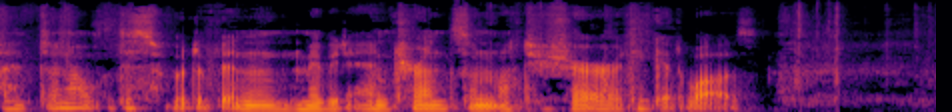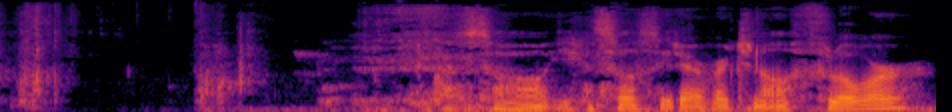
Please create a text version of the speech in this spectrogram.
I don't know, this would have been maybe the entrance, I'm not too sure, I think it was. So, you can still see the original floor.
